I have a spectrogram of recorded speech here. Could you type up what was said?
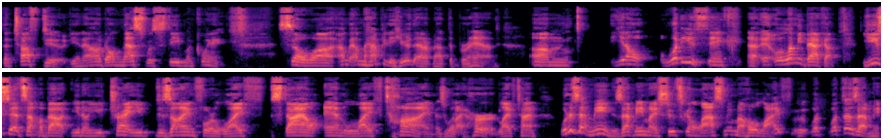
the tough dude. You know, don't mess with Steve McQueen. So uh, I'm I'm happy to hear that about the brand. Um, you know, what do you think? Uh, eh, well, let me back up. You said something about, you know, you try, you design for lifestyle and lifetime, is what I heard. Lifetime. What does that mean? Does that mean my suit's going to last me my whole life? What What does that mean?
